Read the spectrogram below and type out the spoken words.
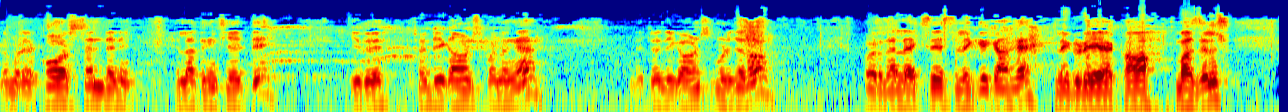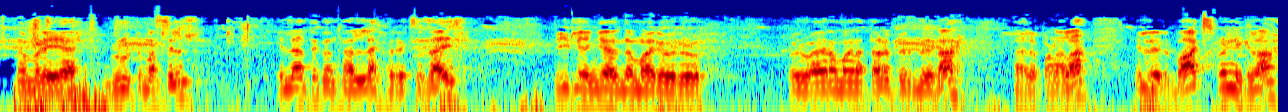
நம்முடைய கோர் ஸ்ட்ரென்தனிங் எல்லாத்துக்கும் சேர்த்து இது டுவெண்ட்டி கவுண்ட்ஸ் பண்ணுங்க. இந்த டுவெண்ட்டி கவுண்ட்ஸ் முடிஞ்சதும் ஒரு நல்ல எக்ஸசைஸ் லெக்குக்காக லெக்குடைய கா மசில்ஸ் நம்முடைய க்ளூட் மசில்ஸ் எல்லாத்துக்கும் நல்ல ஒரு எக்ஸசைஸ் வீட்டில் எங்கேயா இந்த மாதிரி ஒரு ஒரு உயரமான தடுப்பு இருந்ததுன்னா அதில் பண்ணலாம். இல்லை ஒரு பாக்ஸ் பண்ணிக்கலாம்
